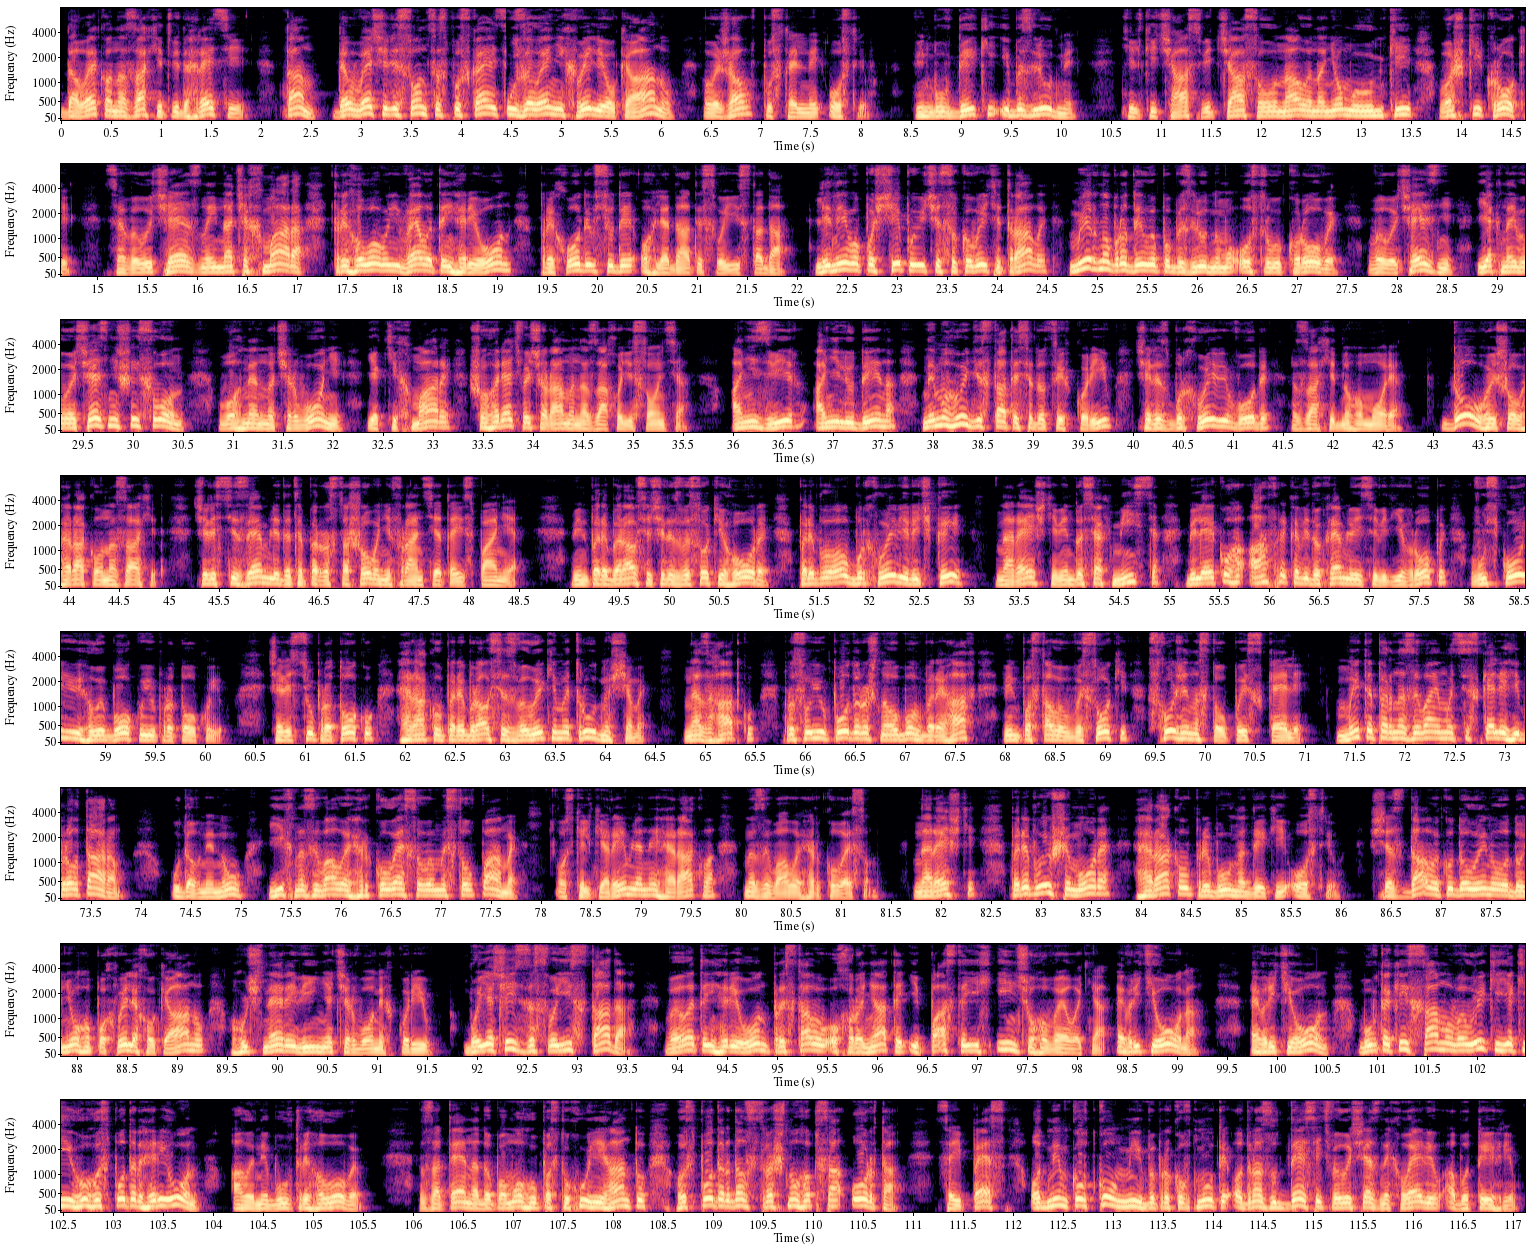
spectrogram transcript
Далеко на захід від Греції, там, де ввечері сонце спускається у зеленій хвилі океану, лежав пустельний острів. Він був дикий і безлюдний, тільки час від часу лунали на ньому лунки важкі кроки. Це величезний, наче хмара, триголовий велетень Геріон приходив сюди оглядати свої стада. Ліниво пощипуючи соковиті трави, мирно бродили по безлюдному острову корови, величезні, як найвеличезніший слон, вогненно-червоні, як ті хмари, що горять вечорами на заході сонця. Ані звір, ані людина не могли дістатися до цих корів через бурхливі води Західного моря. Довго йшов Геракл на захід, через ті землі, де тепер розташовані Франція та Іспанія. Він перебирався через високі гори, перепливав бурхливі річки. Нарешті він досяг місця, біля якого Африка відокремлюється від Європи вузькою і глибокою протокою. Через цю протоку Геракл перебрався з великими труднощами. На згадку про свою подорож на обох берегах він поставив високі, схожі на стовпи скелі. Ми тепер називаємо ці скелі Гібралтаром. У давнину їх називали Геркулесовими стовпами, оскільки римляни Геракла називали Геркулесом. Нарешті, перепливши море, Геракл прибув на дикий острів. Ще здалеку долинуло до нього по хвилях океану гучне ревіння червоних корів. Боячись за свої стада, велетень Геріон приставив охороняти і пасти їх іншого велетня Еврітіона. Еврітіон був такий само великий, як і його господар Геріон, але не був триголовим. Зате на допомогу пастуху гіганту господар дав страшного пса Орта. Цей пес одним ковтком міг би проковтнути одразу десять величезних левів або тигрів.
